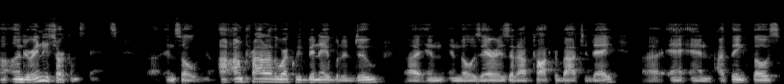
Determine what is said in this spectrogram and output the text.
uh, under any circumstance. Uh, and so I'm proud of the work we've been able to do uh, in, in those areas that I've talked about today. Uh, and, and, I think those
